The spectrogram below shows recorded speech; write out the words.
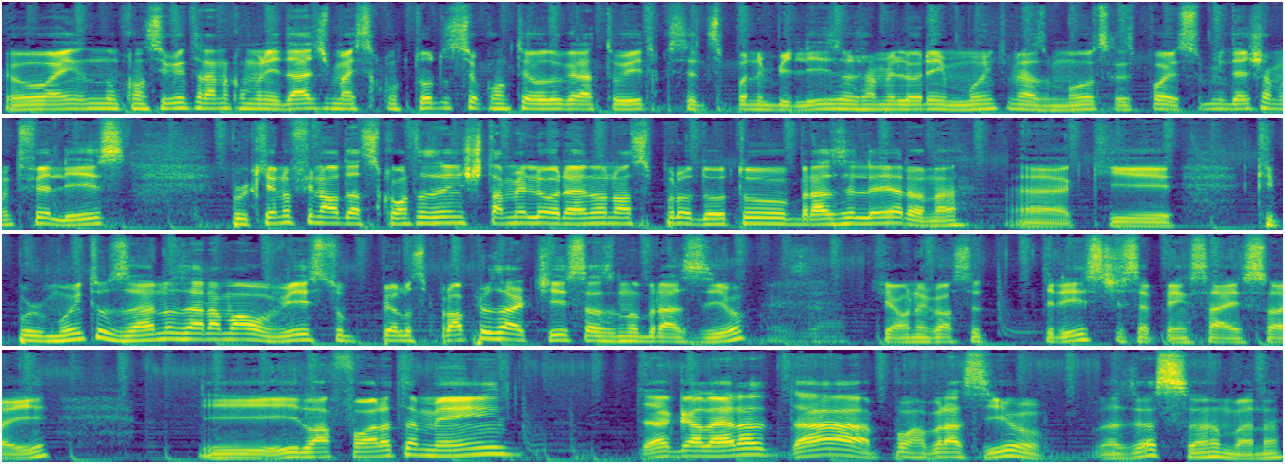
eu ainda não consigo entrar na comunidade, mas com todo o seu conteúdo gratuito que você disponibiliza, eu já melhorei muito minhas músicas. Pô, isso me deixa muito feliz, porque no final das contas a gente tá melhorando o nosso produto brasileiro, né? É, que, que por muitos anos era mal visto pelos próprios artistas no Brasil Exato. que é um negócio triste você pensar isso aí. E, e lá fora também a galera da. Porra, Brasil. Brasil é samba, né?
